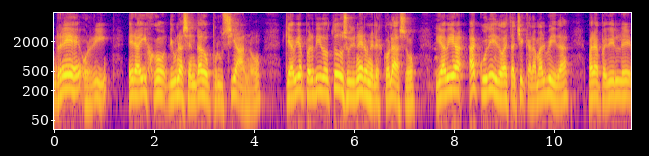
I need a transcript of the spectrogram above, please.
Rie, o Rie, era hijo de un hacendado prusiano que había perdido todo su dinero en el escolazo y había acudido a esta chica, la Malvida, para pedirle,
